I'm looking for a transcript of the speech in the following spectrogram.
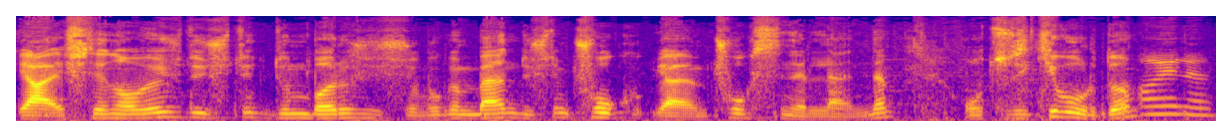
Ya işte Novej düştük, dün Barış düştü. Bugün ben düştüm. Çok yani çok sinirlendim. 32 vurdum. Aynen.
